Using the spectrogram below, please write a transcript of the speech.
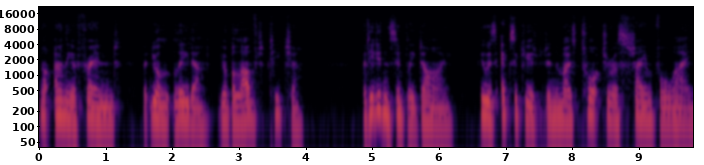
Not only a friend, but your leader, your beloved teacher. But he didn't simply die, he was executed in the most torturous, shameful way.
